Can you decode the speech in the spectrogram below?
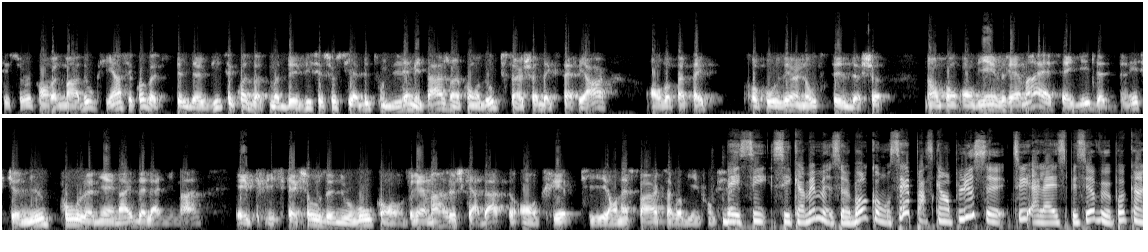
c'est sûr qu'on va demander au client, c'est quoi votre style de vie, c'est quoi votre mode de vie? C'est sûr, s'il habite au dixième étage d'un condo, puis c'est un chat d'extérieur, on va peut-être proposer un autre style de chat. Donc, on, on vient vraiment essayer de donner ce qu'il y a de mieux pour le bien-être de l'animal. Et puis, c'est quelque chose de nouveau qu'on vraiment, jusqu'à date, on tripe, puis on espère que ça va bien fonctionner. Mais c'est c'est quand même c'est un bon concept parce qu'en plus euh, tu sais à la SPCA veut pas quand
